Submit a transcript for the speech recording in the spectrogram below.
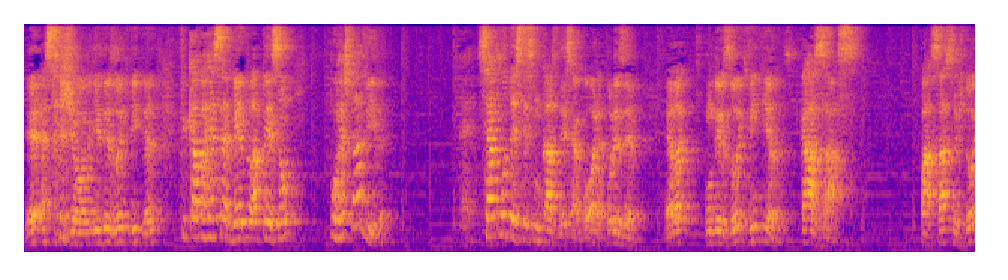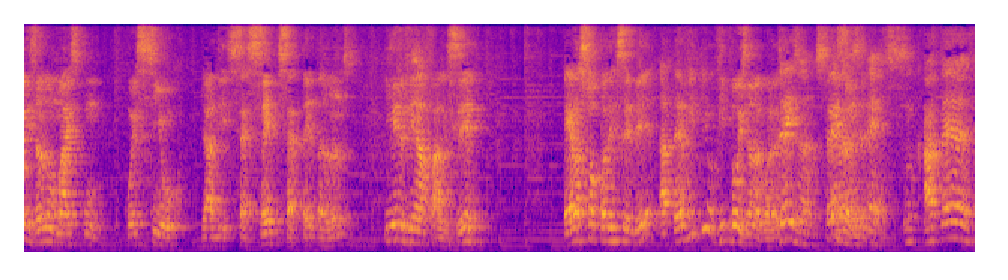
eh, essa jovem de 18, 20 anos, ficava recebendo a pensão pro resto da vida. É. Se acontecesse um caso desse agora, por exemplo, ela com 18, 20 anos, casasse, passasse uns dois anos ou mais com, com esse senhor, já de 60, 70 anos, e ele vem a falecer, ela só pode receber até 20, 22 anos agora, né? 3 anos. Três É, anos, né? É. Até,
